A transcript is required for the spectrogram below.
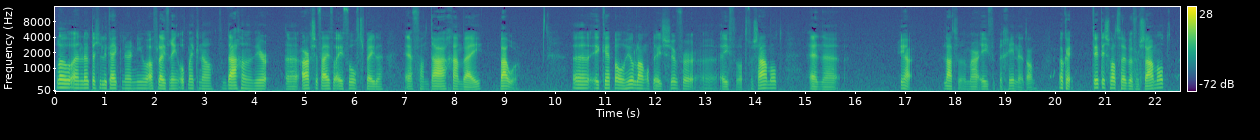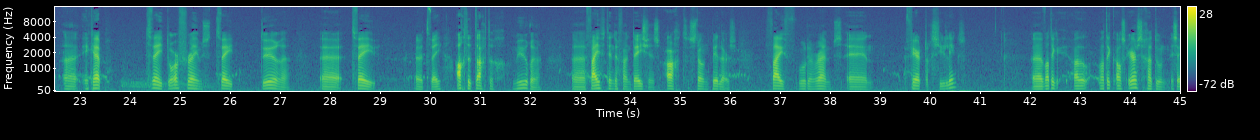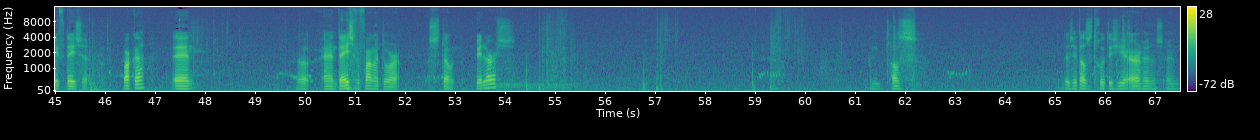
Hallo en leuk dat jullie kijken naar een nieuwe aflevering op mijn kanaal. Vandaag gaan we weer uh, Ark Survival Evolved spelen. En vandaag gaan wij bouwen. Uh, ik heb al heel lang op deze server uh, even wat verzameld. En ja, laten we maar even beginnen dan. Oké, dit is wat we hebben verzameld. ik heb twee doorframes, twee deuren, twee 2, 88 muren, uh, eh, 25 foundations, 8 stone pillars, 5 wooden ramps. En 40 ceilings. Uh, wat, ik, wat ik als eerste ga doen is even deze pakken. En, oh, en deze vervangen door stone pillars. Als er zit als het goed is hier ergens een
